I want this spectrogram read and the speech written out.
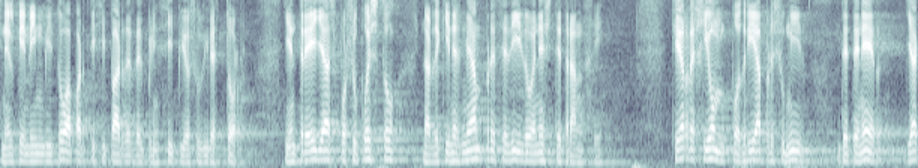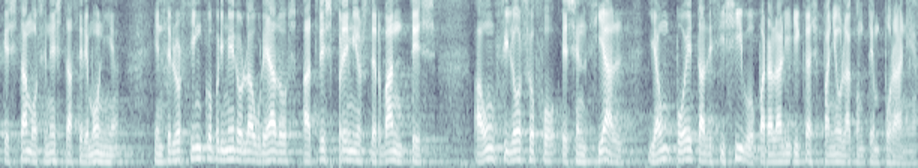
en el que me invitó a participar desde el principio su director y entre ellas, por supuesto, las de quienes me han precedido en este trance. ¿Qué región podría presumir de tener, ya que estamos en esta ceremonia, entre los cinco primeros laureados a tres premios Cervantes, a un filósofo esencial y a un poeta decisivo para la lírica española contemporánea?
